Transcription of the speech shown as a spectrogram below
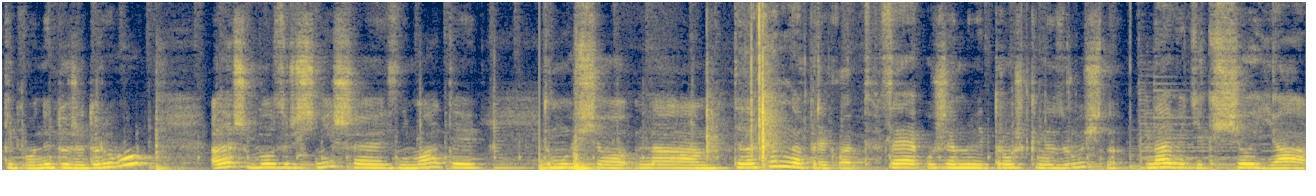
Типу, не дуже дорогу, але щоб було зручніше знімати. Тому що на телефон, наприклад, це вже мені трошки незручно. Навіть якщо я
